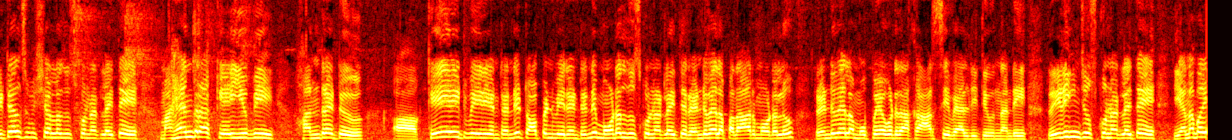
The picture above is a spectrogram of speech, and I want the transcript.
డీటెయిల్స్ విషయంలో చూసుకున్నట్లయితే Mahindra KUV hundred K eight variant అండి టాప్ అండ్ వేరియంట్ అండి. మోడల్ చూసుకున్నట్లయితే రెండు వేల పదహారు మోడల్ రెండు వేల ముప్పై ఒకటి దాకా ఆర్సీ వ్యాలిడిటీ ఉందండి. రీడింగ్ చూసుకున్నట్లయితే ఎనభై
